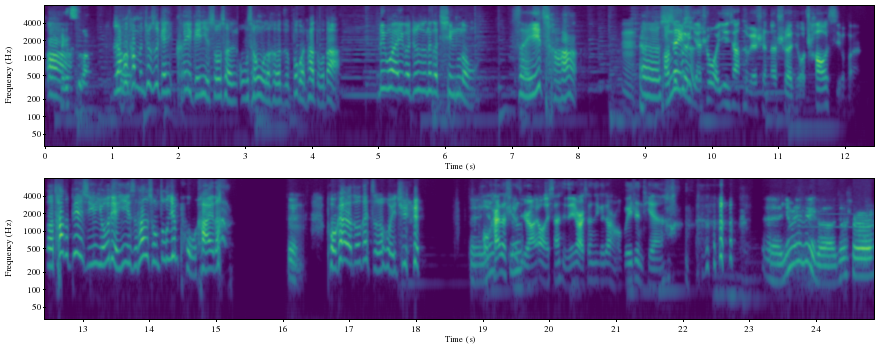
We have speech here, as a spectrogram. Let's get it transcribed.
哦 那个翅膀。然后他们就是给你可以给你收成五乘五的盒子，不管它多大。另外一个就是那个青龙，贼长，嗯，呃，哦，那个也是我印象特别深的设计，我超喜欢。呃，它的变形有点意思，它是从中间剖开的，对嗯剖开了之后再折回去。对，剖开的设计，然后让我想起那有点像那个叫什么威震天。呃，因为那个就是，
